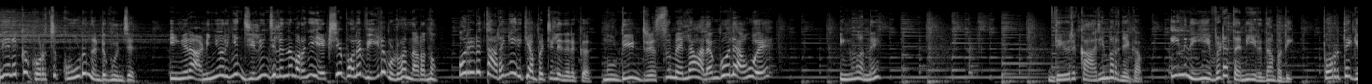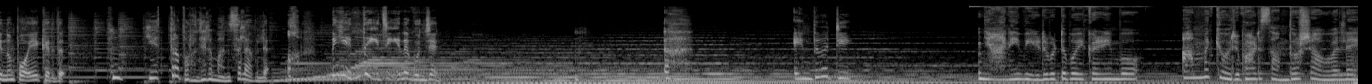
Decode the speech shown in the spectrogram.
നിനക്ക് കുറച്ച് കൂടുന്നുണ്ട് കുഞ്ചൻ ഇങ്ങനെ അണിഞ്ഞൊരുങ്ങി ജിലും ജിലെന്ന് പറഞ്ഞ് യക്ഷയെ പോലെ വീട് മുഴുവൻ നടന്നു. ഒരിടത്ത് അടങ്ങിയിരിക്കാൻ പറ്റില്ല നിനക്ക്? മുടിയും ഡ്രസ്സും എല്ലാം അലങ്കോലാവേ ഇങ് വന്നേ. ദേ ഒരു കാര്യം പറഞ്ഞേക്കാം. ഇനി നീ ഇവിടെ തന്നെ ഇരുന്നാ മതി. പുറത്തേക്കൊന്നും പോയേക്കരുത്. എത്ര പറഞ്ഞാലും മനസ്സിലാവില്ല. നീ എന്താ ഈ ചെയ്യുന്ന കുഞ്ചൻ എന്തു പറ്റി? ഞാൻ ഈ വീട് വിട്ടു പോയി കഴിയുമ്പോ അമ്മയ്ക്ക് ഒരുപാട് സന്തോഷാവുമല്ലേ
